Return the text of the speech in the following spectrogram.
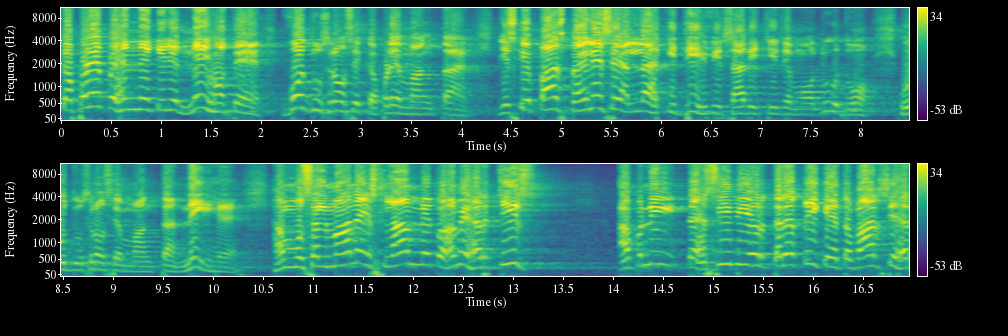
کپڑے پہننے کے لیے نہیں ہوتے ہیں، وہ دوسروں سے کپڑے مانگتا ہے۔ جس کے پاس پہلے سے اللہ کی دی ہوئی ساری چیزیں موجود ہوں، وہ دوسروں سے مانگتا نہیں ہے۔ ہم مسلمان اسلام نے تو ہمیں ہر چیز اپنی تہذیبی اور ترقی کے اعتبار سے ہر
